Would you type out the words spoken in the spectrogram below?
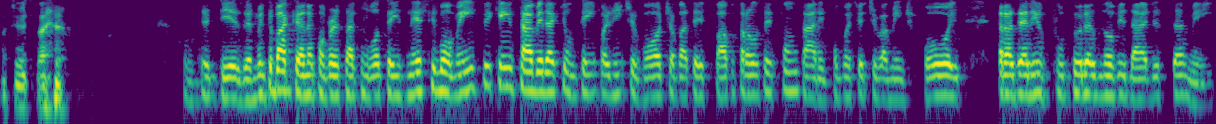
Assim eu espero. Com certeza, é muito bacana conversar com vocês nesse momento e quem sabe daqui a um tempo a gente volte a bater esse papo para vocês contarem como efetivamente foi, trazerem futuras novidades também.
